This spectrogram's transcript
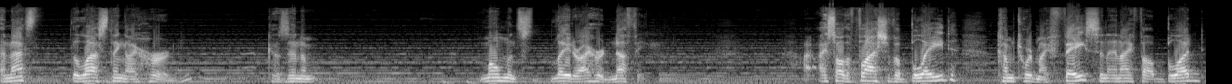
And that's the last thing I heard, because in a moments later I heard nothing. I, I saw the flash of a blade come toward my face, and, and I felt blood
